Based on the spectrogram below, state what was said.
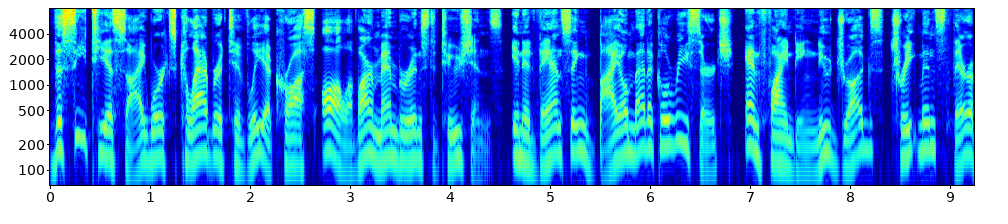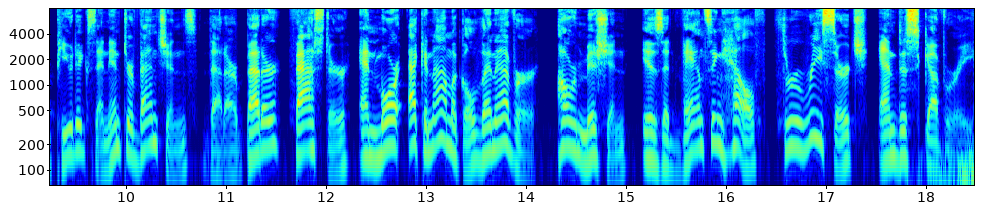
The CTSI works collaboratively across all of our member institutions in advancing biomedical research and finding new drugs, treatments, therapeutics, and interventions that are better, faster, and more economical than ever. Our mission is advancing health through research and discovery.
